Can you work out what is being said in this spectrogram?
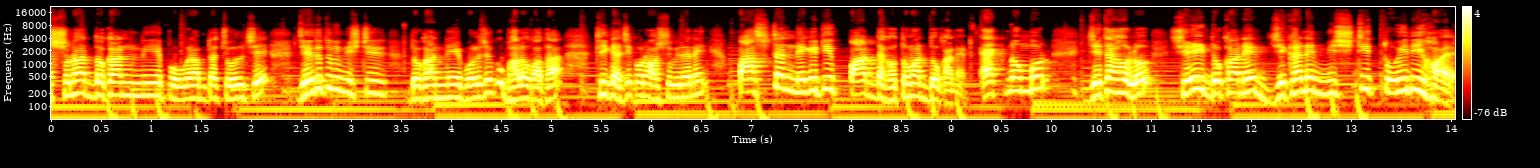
সোনার দোকান নিয়ে প্রোগ্রামটা চলছে, যেহেতু তুমি মিষ্টির দোকান নিয়ে বলেছ, খুব ভালো কথা। ঠিক আছে, কোনো অসুবিধা নেই। পাঁচটা নেগেটিভ পার্ট দেখো তোমার দোকানের। এক নম্বর যেটা হলো, সেই দোকানের যেখানে মিষ্টি তৈরি হয়,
